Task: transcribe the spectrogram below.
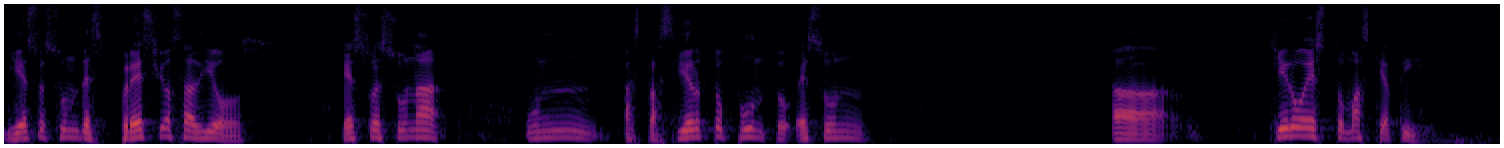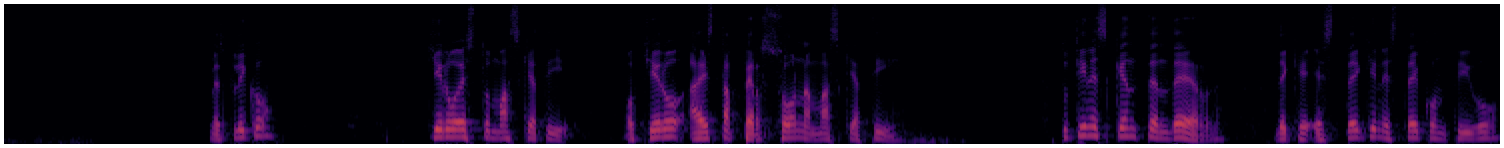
Y eso es un desprecio hacia Dios. Eso es una, un, hasta cierto punto, es un, ah, quiero esto más que a ti. ¿Me explico? Quiero esto más que a ti. O quiero a esta persona más que a ti. Tú tienes que entender de que esté quien esté contigo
